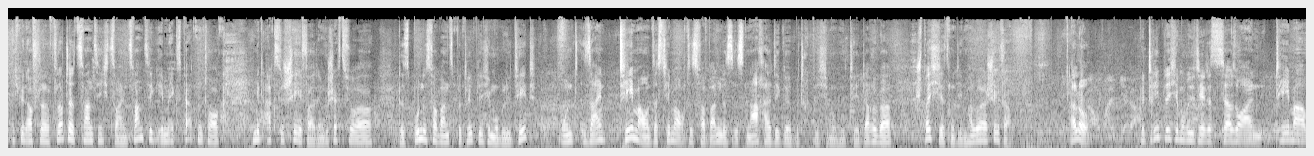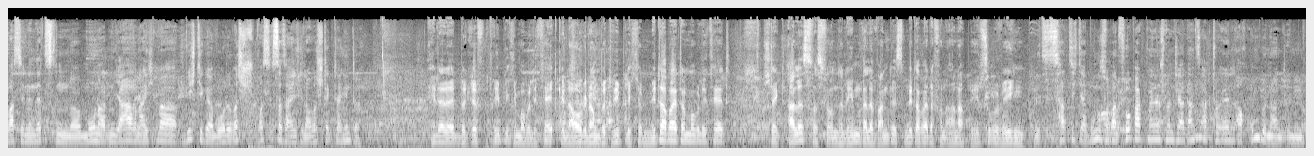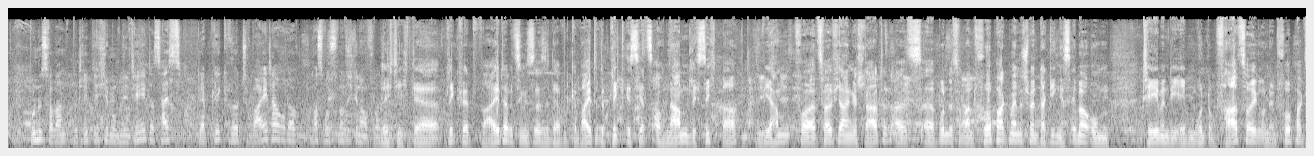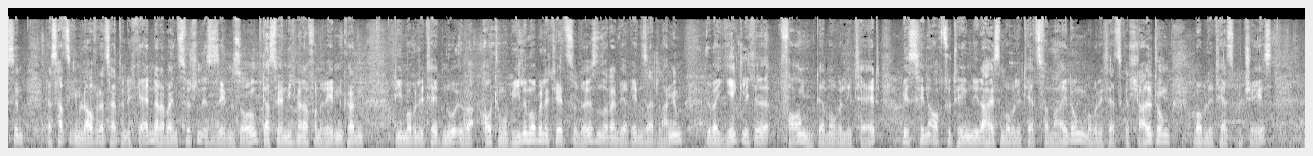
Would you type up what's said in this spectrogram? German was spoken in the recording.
Ich bin auf der Flotte 2022 im Expertentalk mit Axel Schäfer, dem Geschäftsführer des Bundesverbands Betriebliche Mobilität. Und sein Thema und das Thema auch des Verbandes ist nachhaltige betriebliche Mobilität. Darüber spreche ich jetzt mit ihm. Hallo Herr Schäfer. Hallo. Betriebliche Mobilität, das ist ja so ein Thema, was in den letzten äh, Monaten, Jahren eigentlich immer wichtiger wurde. Was, was ist das eigentlich genau? Was steckt dahinter? Hinter dem Begriff betriebliche Mobilität, genau genommen betriebliche Mitarbeitermobilität, steckt alles, was für Unternehmen relevant ist, Mitarbeiter von A nach B zu bewegen. Jetzt hat sich der Bundesverband Fuhrparkmanagement ja ganz aktuell auch umbenannt in Bundesverband Betriebliche Mobilität. Das heißt, der Blick wird weiter oder was muss man sich genau vorstellen? Richtig, der Blick wird weiter, beziehungsweise der geweitete Blick ist jetzt auch namentlich sichtbar. Wir haben vor zwölf Jahren gestartet als äh, Bundesverband Fuhrparkmanagement. Da ging es immer um Themen, die eben rund um Fahrzeuge und den Fuhrpark sind. Das hat sich im Laufe der Zeit natürlich geändert, aber inzwischen ist es eben so, dass wir nicht mehr davon reden können, die Mobilität nur über automobile Mobilität zu lösen, sondern wir reden seit langem über jegliche Form der Mobilität bis hin auch zu Themen, die da heißen Mobilitätsvermeidung, Mobilitätsgestaltung, Mobilitätsbudgets.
